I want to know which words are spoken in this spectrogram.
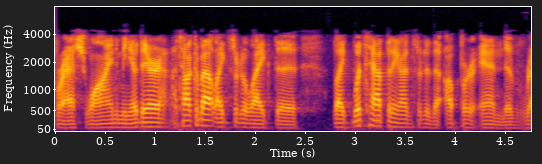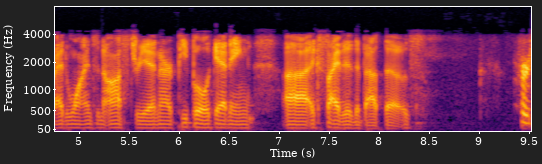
fresh wine. I mean, are there? Talk about like sort of like the like what's happening on sort of the upper end of red wines in Austria, and are people getting uh, excited about those? For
